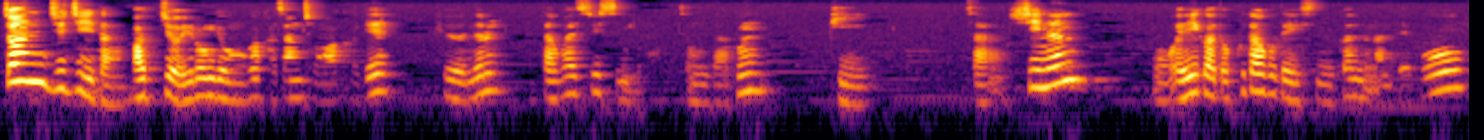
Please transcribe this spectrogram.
쩐주지이다. 맞죠? 이런 경우가 가장 정확하게 표현을 했다고 할 수 있습니다. 정답은 B. 자, C는 뭐 A가 더 크다고 되어 있으니까 안 되고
